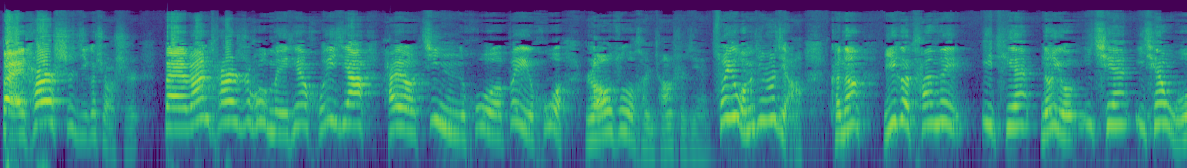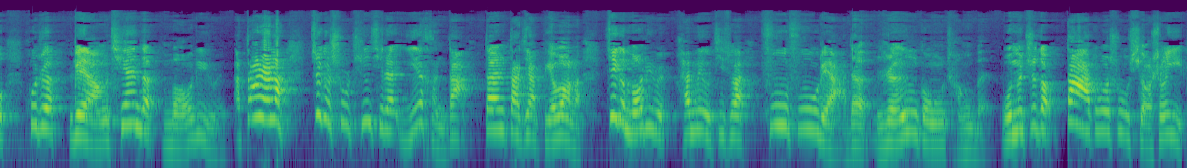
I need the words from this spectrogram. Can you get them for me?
摆摊十几个小时，摆完摊儿之后，每天回家还要进货备货，劳作很长时间。所以我们经常讲，可能一个摊位一天能有一千、一千五或者两千的毛利润啊。当然了，这个数听起来也很大，但大家别忘了，这个毛利润还没有计算夫妇俩的人工成本。我们知道，大多数小生意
